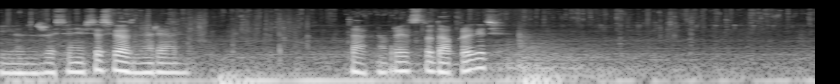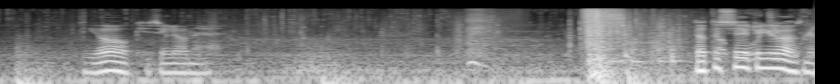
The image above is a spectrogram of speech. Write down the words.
Блин, жесть, они все связаны реально. Так, нам придется туда прыгать. Елки зеленые. Да ты серьезно?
